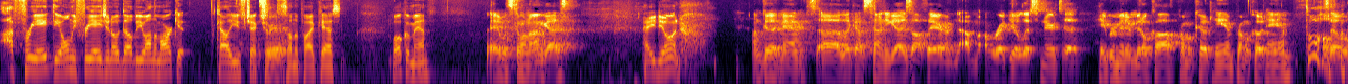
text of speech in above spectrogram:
a free eight, the only free agent OW on the market. Kyle Juszczyk joins us on the podcast. Welcome, man. Hey, what's going on, guys? How you doing? I'm good, man. Uh, like I was telling you guys off air, I'm, I'm a regular listener to Haberman and Middlekauff, promo code HAM, promo code HAM. so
